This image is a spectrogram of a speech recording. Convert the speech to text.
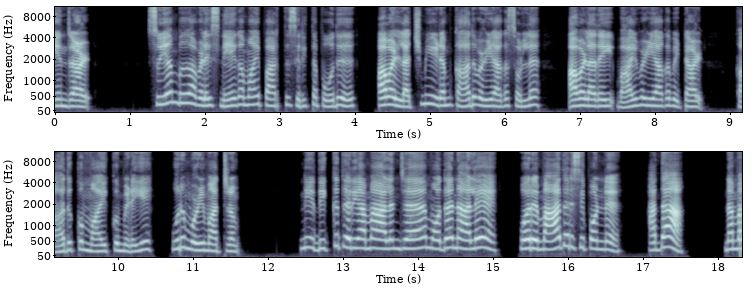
என்றாள். சுயம்பு அவளை சிநேகமாய் பார்த்து சிரித்தபோது அவள் லட்சுமியிடம் காது வழியாக சொல்ல அவள் அதை வாய் வழியாக விட்டாள். காதுக்கும் வாய்க்கும் இடையே ஒரு மொழி மாற்றம். நீ திக்கு தெரியாம அலைஞ்ச மொத நாளே ஒரு மாதரிசி பொண்ணு. அதான் நம்ம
